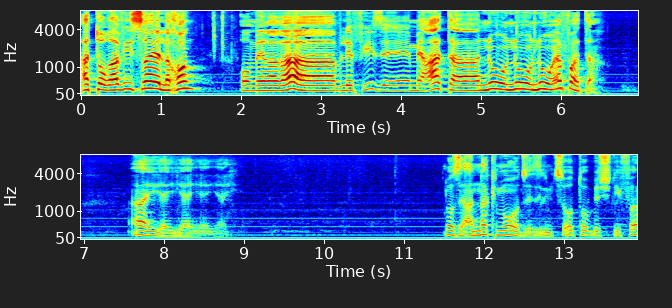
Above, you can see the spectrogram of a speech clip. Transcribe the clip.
התורה וישראל, נכון? אומר הרב, לפי זה מעתה, נו, נו, נו, איפה אתה? איי, איי, איי, איי, איי. לא, זה ענק מאוד, זה, זה למצוא אותו בשליפה.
